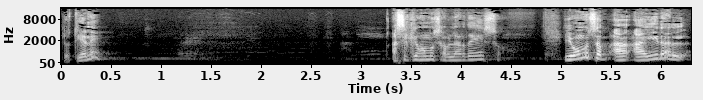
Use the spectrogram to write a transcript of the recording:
¿Lo tiene? Así que vamos a hablar de eso. Y vamos a, ir al,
